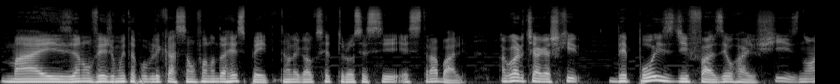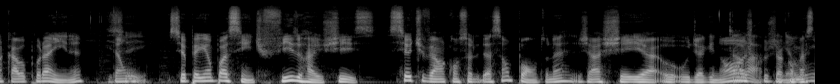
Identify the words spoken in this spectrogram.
mas eu não vejo muita publicação falando a respeito. Então é legal que você trouxe esse, esse trabalho. Agora, Thiago, acho que depois de fazer o raio-x, não acaba por aí, né? Então, aí. se eu peguei um paciente, fiz o raio-x, se eu tiver uma consolidação, ponto, né? Já achei a- o, o Tá diagnóstico, lá, já começa.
